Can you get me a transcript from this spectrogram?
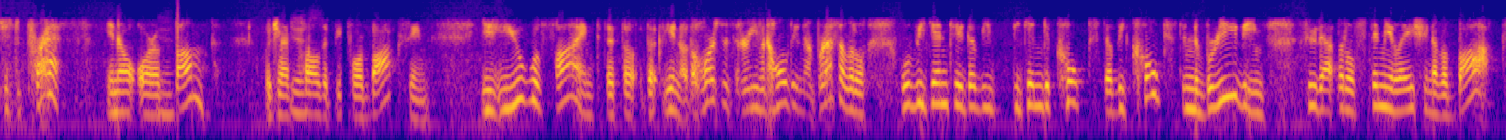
just a press, you know, or a Yeah. bump, which I've called it before boxing, you, you will find that the, the you know the horses that are even holding their breath a little will begin to they'll be begin to coax they'll be coaxed into breathing through that little stimulation of a box.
